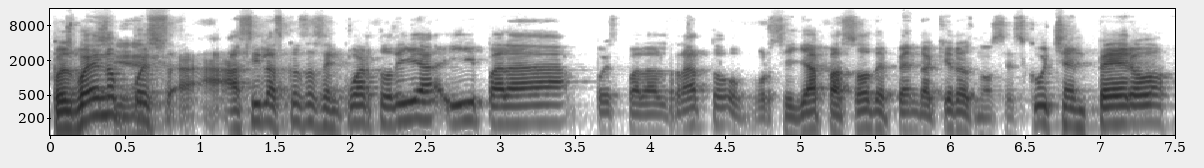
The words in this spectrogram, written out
Pues bueno, así pues así las cosas en cuarto día y para pues para el rato, por si ya pasó, depende a quiénes nos escuchen, pero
